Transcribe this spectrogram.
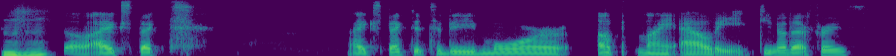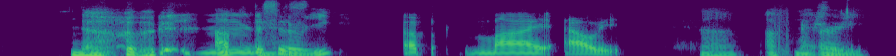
Mhm. So I expect, I expect it to be more up my alley. Do you know that phrase? No. Up Mm, this is early. up my alley. Uh-huh. Up my Actually, early.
